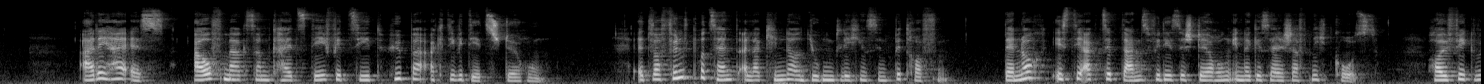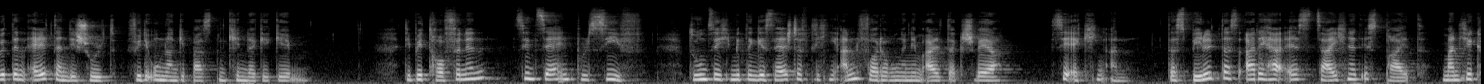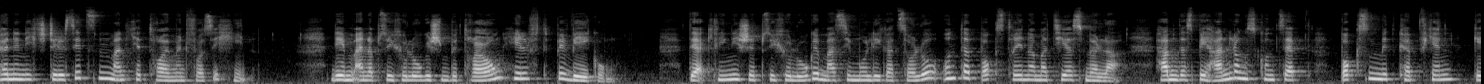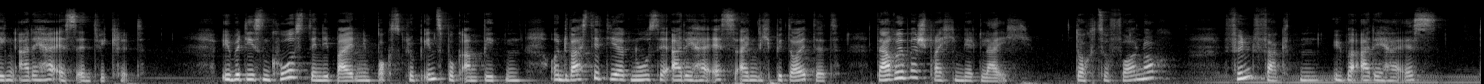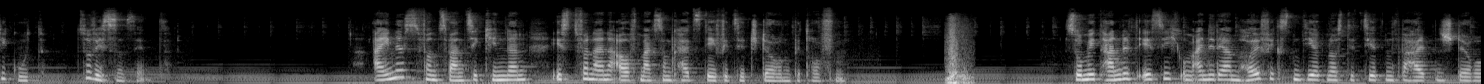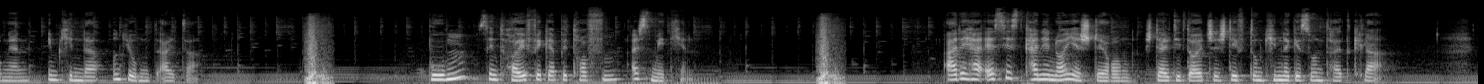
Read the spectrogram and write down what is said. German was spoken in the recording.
ADHS Aufmerksamkeitsdefizit Hyperaktivitätsstörung. Etwa 5% aller Kinder und Jugendlichen sind betroffen. Dennoch ist die Akzeptanz für diese Störung in der Gesellschaft nicht groß. Häufig wird den Eltern die Schuld für die unangepassten Kinder gegeben. Die Betroffenen sind sehr impulsiv, tun sich mit den gesellschaftlichen Anforderungen im Alltag schwer. Sie ecken an. Das Bild, das ADHS zeichnet, ist breit. Manche können nicht still sitzen, manche träumen vor sich hin. Neben einer psychologischen Betreuung hilft Bewegung. Der klinische Psychologe Massimo Ligazzolo und der Boxtrainer Matthias Möller haben das Behandlungskonzept Boxen mit Köpfchen gegen ADHS entwickelt. Über diesen Kurs, den die beiden im Boxclub Innsbruck anbieten und was die Diagnose ADHS eigentlich bedeutet, darüber sprechen wir gleich. Doch zuvor noch fünf Fakten über ADHS, die gut zu wissen sind. Eines von 20 Kindern ist von einer Aufmerksamkeitsdefizitstörung betroffen. Somit handelt es sich um eine der am häufigsten diagnostizierten Verhaltensstörungen im Kinder- und Jugendalter. Buben sind häufiger betroffen als Mädchen. ADHS ist keine neue Störung, stellt die Deutsche Stiftung Kindergesundheit klar.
